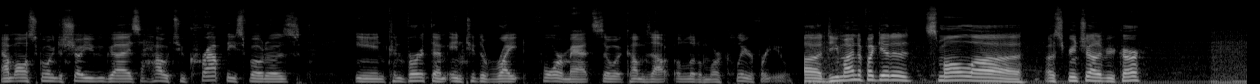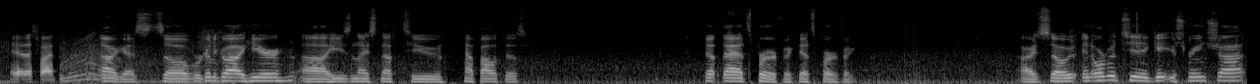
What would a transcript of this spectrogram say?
I'm also going to show you guys how to crop these photos and convert them into the right format so it comes out a little more clear for you. Uh, do you mind if I get a small uh, a screenshot of your car? Yeah, that's fine. Alright guys, so we're gonna go out here. Uh, he's nice enough to help out with this. Yep, that's perfect. That's perfect. Alright, so in order to get your screenshot,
